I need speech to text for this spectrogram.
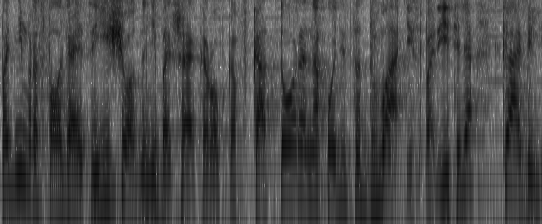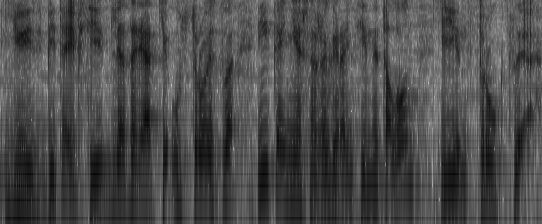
Под ним располагается еще одна небольшая коробка, в которой находится два испарителя, кабель USB Type-C для зарядки устройства и, конечно же, гарантийный талон и инструкция.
